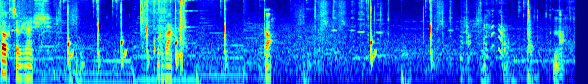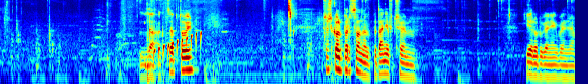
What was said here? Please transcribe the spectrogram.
To chcę wziąć. kurwa. Zaakceptuj. Przeszkol personel. Pytanie w czym? Chirurga niech będzie.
